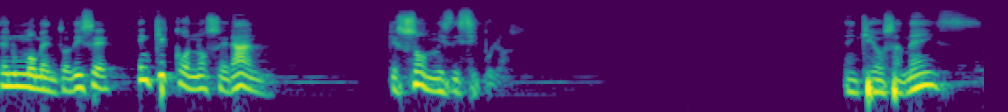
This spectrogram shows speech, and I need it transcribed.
en un momento, dice, ¿en qué conocerán que son mis discípulos? En que os améis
